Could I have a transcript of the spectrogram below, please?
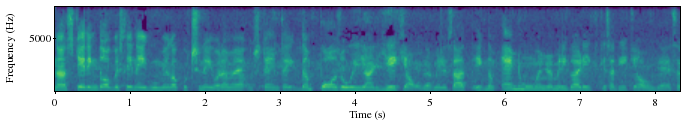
ना स्टेयरिंग तो ऑब्वियसली नहीं घूमेगा, कुछ नहीं हो रहा। मैं उस टाइम तक एकदम पॉज हो गई, यार ये क्या हो गया मेरे साथ? एकदम एंड मोमेंट में मेरी गाड़ी के साथ ये क्या हो गया? ऐसा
